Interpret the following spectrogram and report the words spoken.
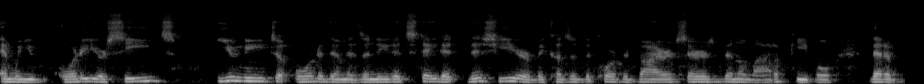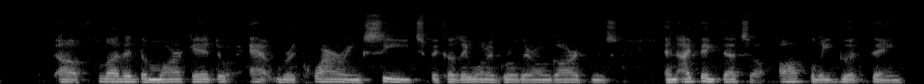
And when you order your seeds, you need to order them as Anita stated this year because of the COVID virus. There's been a lot of people that have uh, flooded the market at requiring seeds because they want to grow their own gardens. And I think that's an awfully good thing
